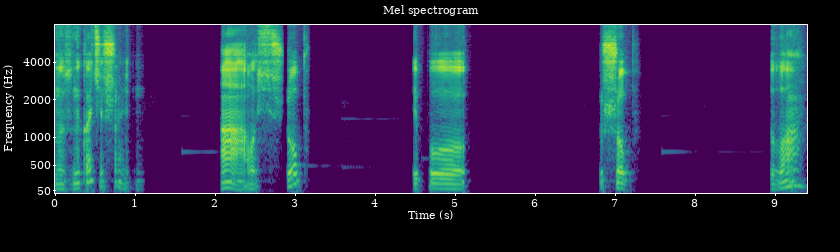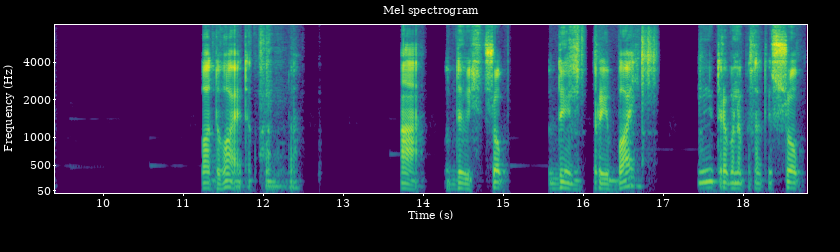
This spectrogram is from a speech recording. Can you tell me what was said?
Ну, зника чи що? А, ось шоп. Типу. Шоп. 2. 2, 2, я так понял, да? А, от дивись, шоп 1, 3 бай. Мені треба написати шоп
